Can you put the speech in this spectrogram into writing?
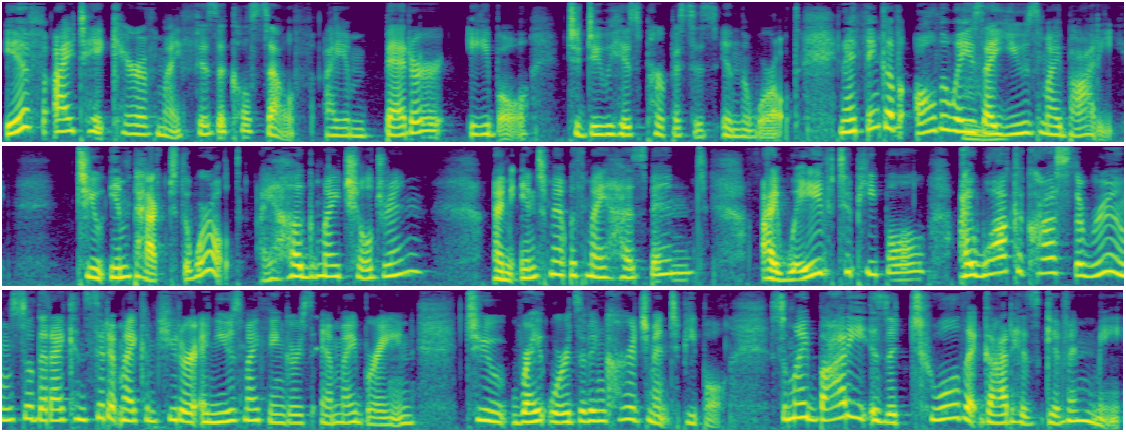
if I take care of my physical self, I am better able to do his purposes in the world. And I think of all the ways mm. I use my body to impact the world. I hug my children. I'm intimate with my husband. I wave to people. I walk across the room so that I can sit at my computer and use my fingers and my brain to write words of encouragement to people. So my body is a tool that God has given me.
